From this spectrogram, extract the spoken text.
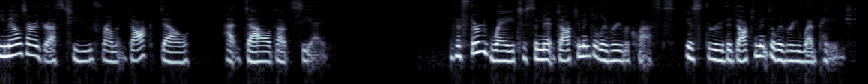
Emails are addressed to you from docdel at dal.ca. The third way to submit document delivery requests is through the document delivery webpage.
